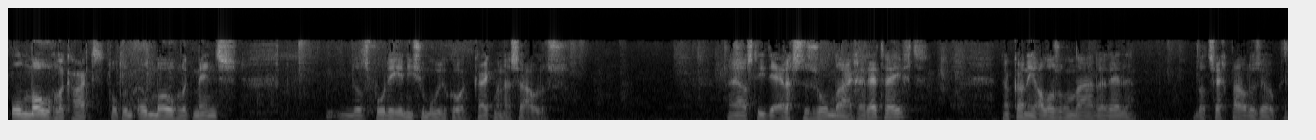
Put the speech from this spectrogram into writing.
onmogelijk hart, tot een onmogelijk mens. Dat is voor de Heer niet zo moeilijk hoor. Kijk maar naar Saulus. Als hij de ergste zondaar gered heeft, dan kan hij alle zondaren redden. Dat zegt Paulus ook. Hè?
